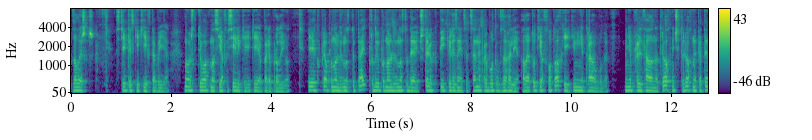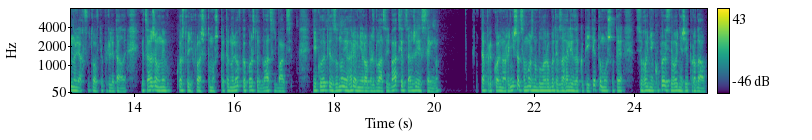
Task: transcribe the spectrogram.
залишиш стільки, скільки їх в тебе є. Знову ж таки, от у нас є фасіліки, які я перепродаю. Я їх купляв по 0,95, продаю по 0,99, 4 копійки різниця. Це не прибуток взагалі. Але тут є флотовки, які мені треба були. Мені прилітали на трьох, на чотирьох, на п'яти нулях флотовки прилітали. І це вже вони коштують гроші, тому що п'ятинульовка коштує 20 баксів. І коли ти з одної гривні робиш 20 баксів, це вже є сильно. Це прикольно. Раніше це можна було робити взагалі за копійки, тому що ти сьогодні купив, сьогодні ж і продав.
